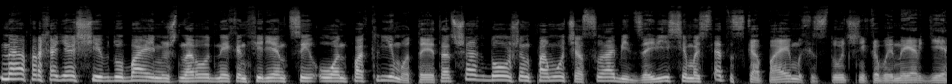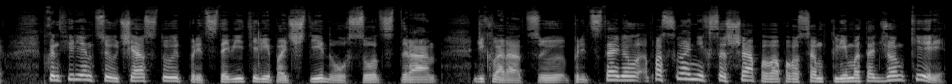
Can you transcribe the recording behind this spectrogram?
на проходящей в Дубае международной конференции ООН по климату, этот шаг должен помочь ослабить зависимость от ископаемых источников энергии. В конференции участвуют представители почти 200 стран. Декларацию представил посланник США по вопросам климата Джон Керри.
